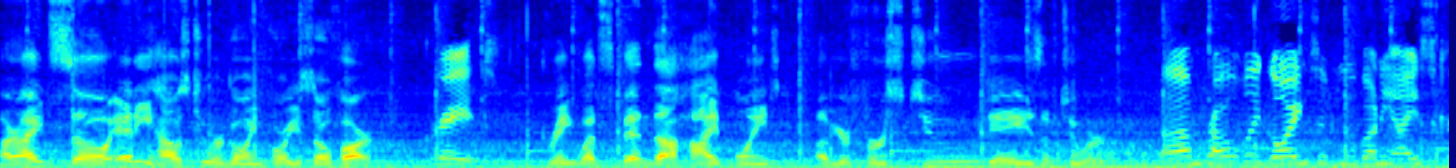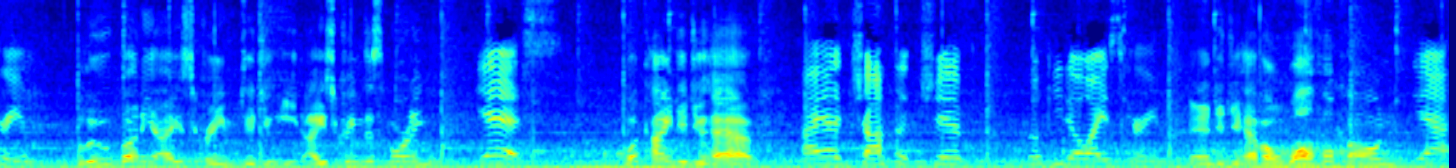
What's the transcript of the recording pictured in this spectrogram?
All right, so Eddie, how's tour going for you so far? Great. Great. What's been the high point of your first two days of tour? Um, probably going to Blue Bunny ice cream. Blue Bunny ice cream. Did you eat ice cream this morning? Yes. What kind did you have? I had chocolate chip cookie dough ice cream. And did you have a waffle cone? Yeah.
